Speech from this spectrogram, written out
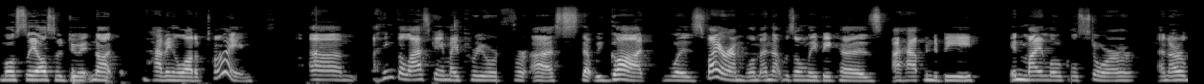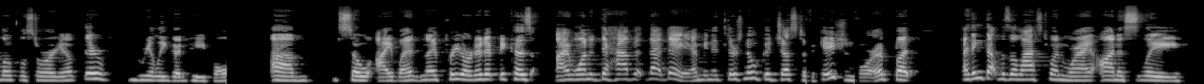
mostly also due it not having a lot of time. Um, I think the last game I pre-ordered for us that we got was Fire Emblem, and that was only because I happened to be in my local store, and our local store, you know, they're really good people. Um, so I went and I pre-ordered it because I wanted to have it that day. I mean, it, there's no good justification for it, but I think that was the last one where I honestly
